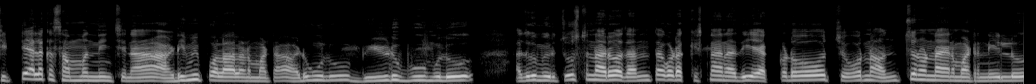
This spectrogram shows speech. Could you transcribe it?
చిట్టేలకు సంబంధించిన అడిమి పొలాలన్నమాట. అడవులు బీడు భూములు అదిగో మీరు చూస్తున్నారు అదంతా కూడా కృష్ణా నది. ఎక్కడో చివరన అంచున ఉన్నాయన్నమాట నీళ్ళు.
